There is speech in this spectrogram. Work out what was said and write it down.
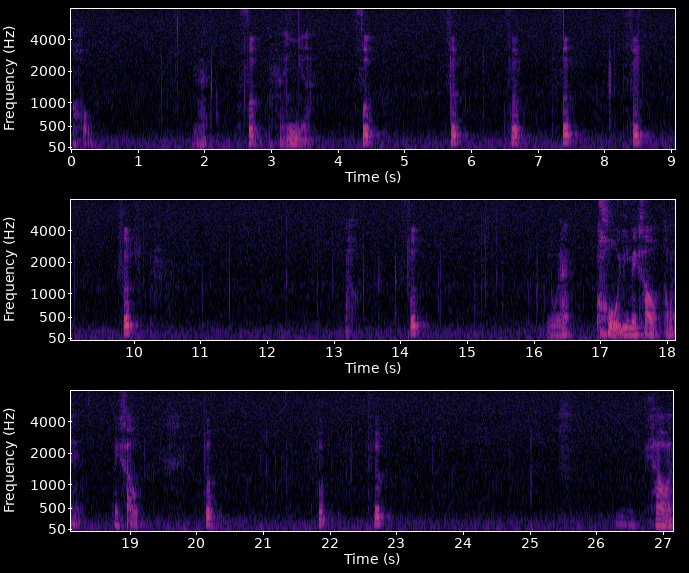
โอ้โหเห็นไหมฟึบหายเหงื่อฟึบฟึบฟึบฟึบฟึบฟึบฟึบดูนะโอ้โหยี่ไม่เข้า เอาไหมไม่เข้า ฟึบฟึบฟึบเข้าอะ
